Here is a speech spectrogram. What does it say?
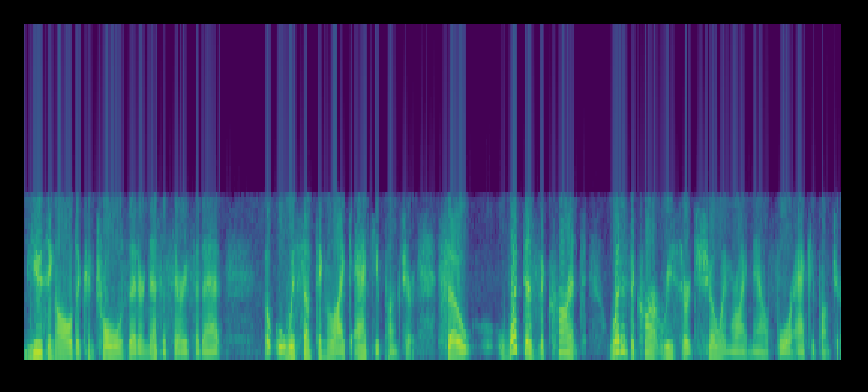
using all the controls that are necessary for that with something like acupuncture. So, what does the current what is the current research showing right now for acupuncture?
